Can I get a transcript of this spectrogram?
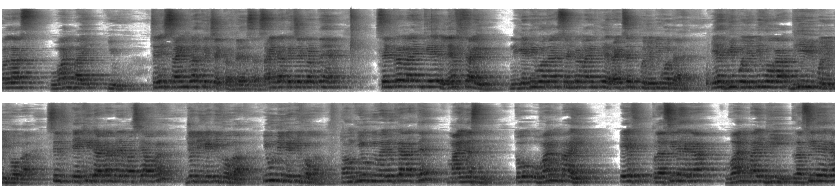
plus one by U चलिए साइन रख के चेक करते हैं सर साइन रख के चेक करते हैं। सेंट्रल लाइन के लेफ़्ट साइड निगेटिव होता है सेंट्रल लाइन के राइट साइड पॉजिटिव होता है। ए भी पॉजिटिव होगा भी भी पॉजिटिव होगा। सिर्फ़ एक ही डाटा मेरे पास क्या होगा? जो निगेटिव होगा यू निगेटिव होगा तो हम यू की वैल्यू क्या रखते हैं? माइनस में। तो वन बाई एफ़ प्लस ही रहेगा वन बाई भी प्लस ही रहेगा,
